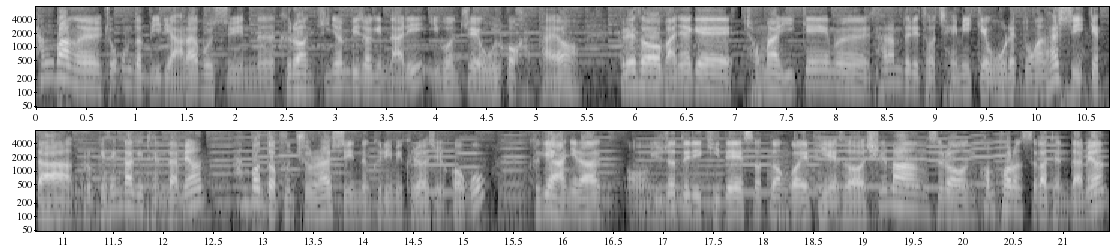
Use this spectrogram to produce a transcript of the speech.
향방을 조금 더 미리 알아볼 수 있는 그런 기념비적인 날이 이번 주에 올 것 같아요. 그래서 만약에 정말 이 게임을 사람들이 더 재미있게 오랫동안 할 수 있겠다 그렇게 생각이 된다면 한 번 더 분출을 할 수 있는 그림이 그려질 거고 그게 아니라 어, 유저들이 기대했었던 거에 비해서 실망스러운 컨퍼런스가 된다면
